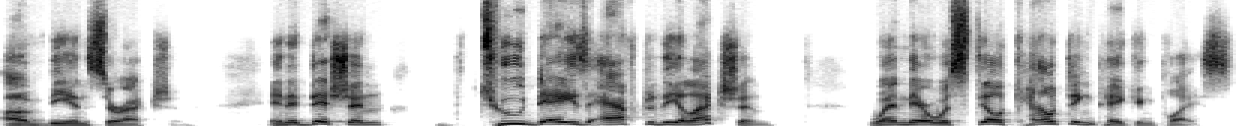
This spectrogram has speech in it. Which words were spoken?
of the insurrection. In addition, two days after the election, when there was still counting taking place,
